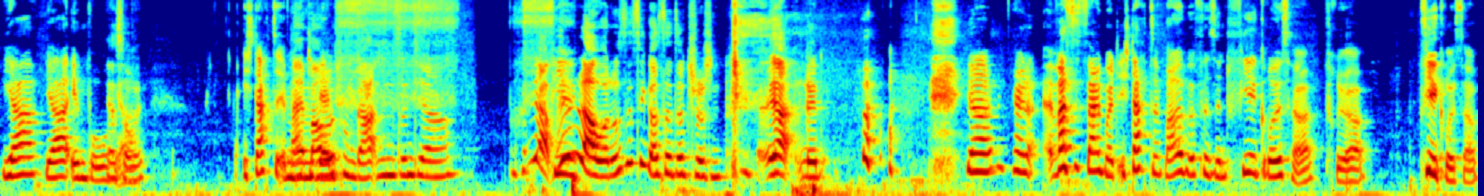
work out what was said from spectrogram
ja, ja, irgendwo. Ja, Ja, sorry. Ich dachte immer, Nein, Maulwürfe im Garten sind ja. Ja, Viel- blauer. Du siehst die ganze Zeit dazwischen. Ja, red. Ja, keine, was ich sagen wollte, ich dachte, Maulwürfe sind viel größer früher. Viel größer.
